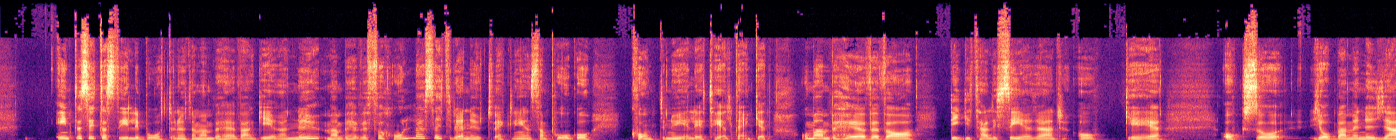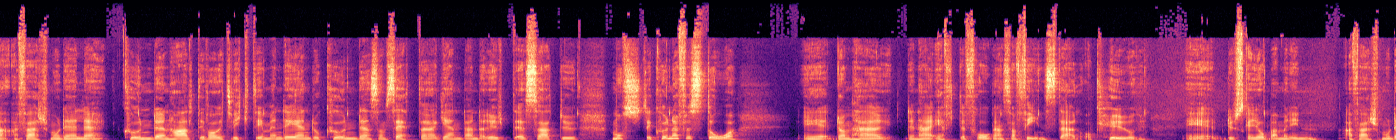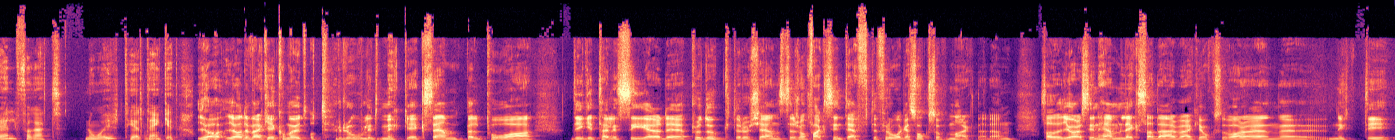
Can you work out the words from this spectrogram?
inte sitta still i båten utan man behöver agera nu. Man behöver förhålla sig till den utvecklingen som pågår kontinuerligt helt enkelt. Och man behöver vara digitaliserad och eh, också jobba med nya affärsmodeller. Kunden har alltid varit viktig men det är ändå kunden som sätter agendan där ute så att du måste kunna förstå eh, de här, den här efterfrågan som finns där och hur eh, du ska jobba med din affärsmodell för att nå ut helt enkelt. Ja, ja, det verkar komma ut otroligt mycket exempel på digitaliserade produkter och tjänster som faktiskt inte efterfrågas också på marknaden. Så att göra sin hemläxa där verkar också vara en eh, nyttig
